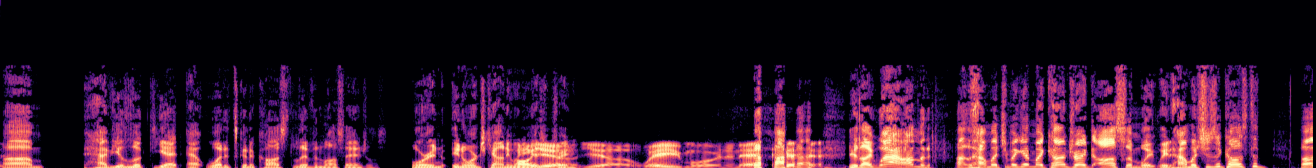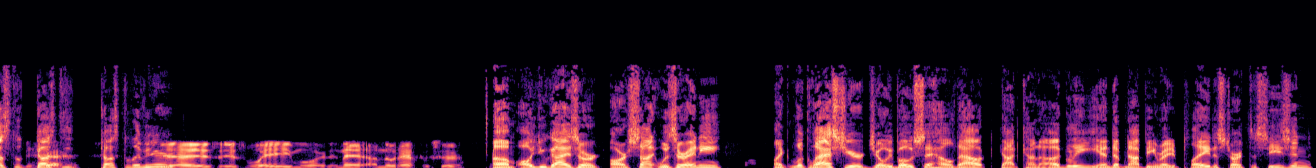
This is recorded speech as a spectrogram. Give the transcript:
Um, have you looked yet at what it's going to cost to live in Los Angeles or in, in Orange County when oh you guys are yeah, training? yeah, way more than that. You're like, wow, I'm gonna. Uh, how much am I getting my contract? Awesome. Wait, wait. How much does it cost to cost to, cost to, cost to live here? yeah, it's it's way more than that. I know that for sure. Um, all you guys are are signed. Was there any like? Look, last year Joey Bosa held out, got kind of ugly. He ended up not being ready to play to start the season.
